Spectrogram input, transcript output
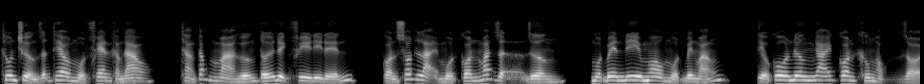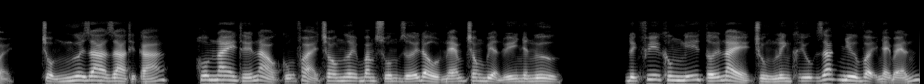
Thôn trưởng dẫn theo một phen khảm đao, thẳng tắp mà hướng tới địch phi đi đến, còn sót lại một con mắt giận dương, một bên đi mau một bên mắng, tiểu cô nương nhãi con không học giỏi, trộm ngươi ra ra thịt cá, hôm nay thế nào cũng phải cho ngươi băm xuống dưới đầu ném trong biển uy nhân ngư. Địch phi không nghĩ tới này trùng linh khíu giác như vậy nhạy bén,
